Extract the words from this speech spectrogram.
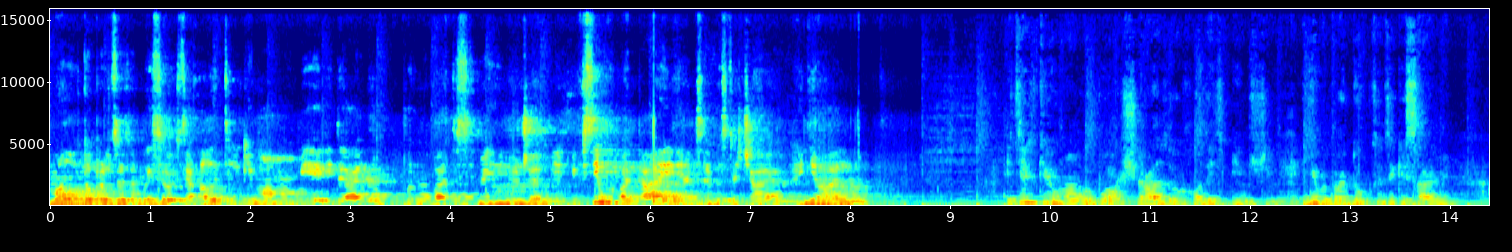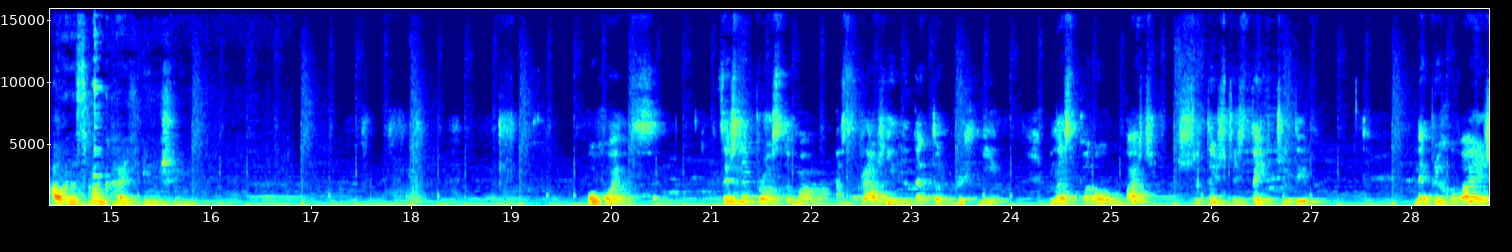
Мало хто про це замислився, але тільки мама вміє ідеально формувати сімейний бюджет. І всім хватає, і на все вистачає. Геніально. І тільки у мами борщ щоразу виходить інший. І ніби продукти такі самі, але на смак геть інший. Погодьтеся, це ж не просто мама, а справжній детектор брехні. Вона з порогу бачить, що ти щось та й вчудив. Не приховаєш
